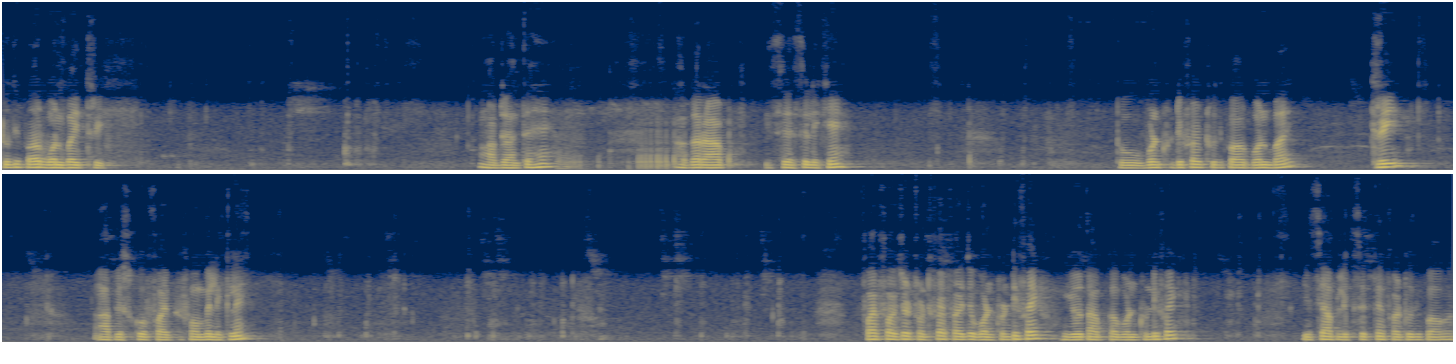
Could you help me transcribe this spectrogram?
to the power one by three आप जानते हैं, अगर आप इसे ऐसे लिखें तो 125 to the power one by three आप इसको फाइव के फॉर्म में लिख लें। फाइव फाइव जो ट्वेंटी फाइव फाइव जो वन ट्वेंटी फाइव ये होता है आपका वन ट्वेंटी फाइव इसे आप लिख सकते हैं five to the power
